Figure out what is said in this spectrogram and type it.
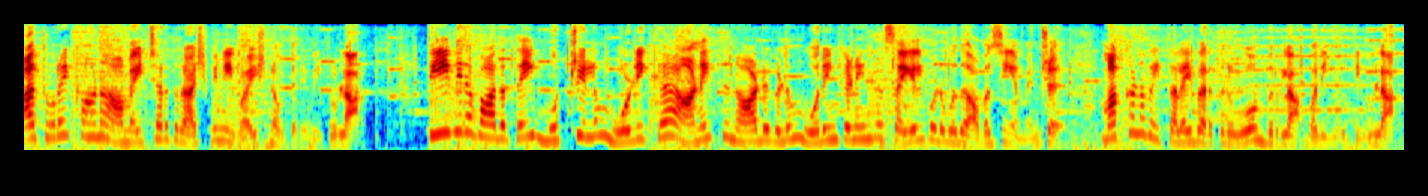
அத்துறைக்கான அமைச்சர் திரு அஸ்வினி வைஷ்ணவ் தெரிவித்துள்ளார். தீவிரவாதத்தை முற்றிலும் ஒழிக்க அனைத்து நாடுகளும் ஒருங்கிணைந்து செயல்படுவது அவசியம் என்று மக்களவைத் தலைவர் திரு ஓம் பிர்லா வலியுறுத்தியுள்ளார்.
